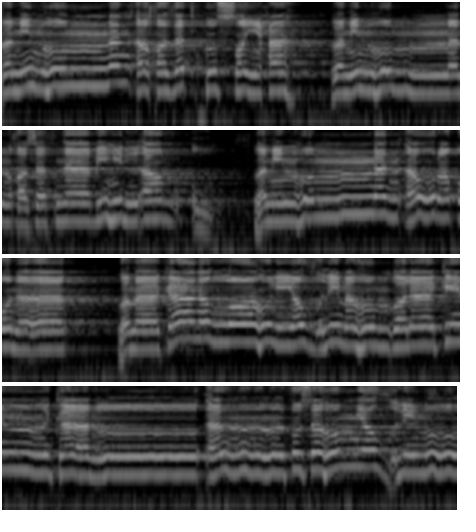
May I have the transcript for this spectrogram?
ومنهم من أخذته الصيحة ومنهم من خسفنا به الأرض ومنهم من أورقنا. وما كان الله ليظلمهم ولكن كانوا أنفسهم يظلمون.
